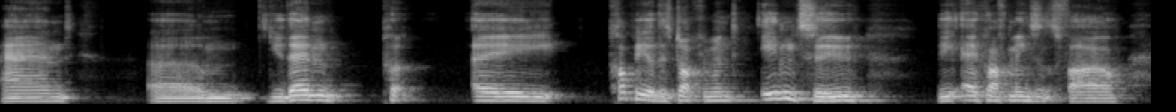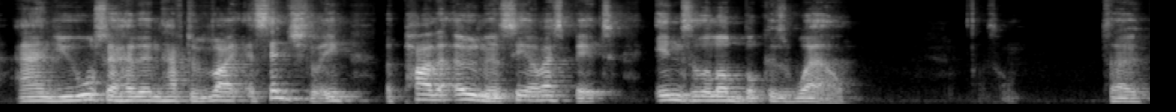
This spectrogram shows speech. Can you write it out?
And um, you then put a copy of this document into the aircraft maintenance file, and you also have, then have to write essentially the pilot owner CRS bit into the logbook as well. So,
